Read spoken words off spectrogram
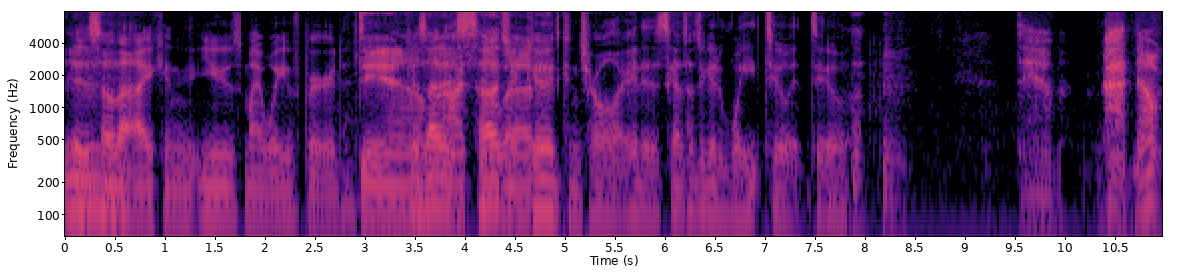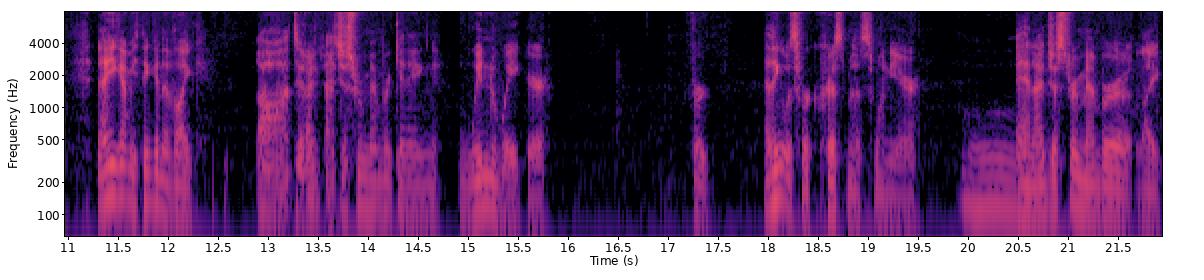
is so Mm. that I can use my Wavebird Damn. because that is I is feel such a good controller. It is got such a good weight to it too. Damn. God, now now you got me thinking of like, oh, dude, I, I just remember getting Wind Waker for, I think it was for Christmas one year, and I just remember like,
